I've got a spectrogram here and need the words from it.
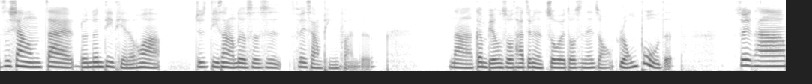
是像在伦敦地铁的话，就是地上的垃圾是非常频繁的。那更不用说它这边的座位都是那种绒布的。所以他，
